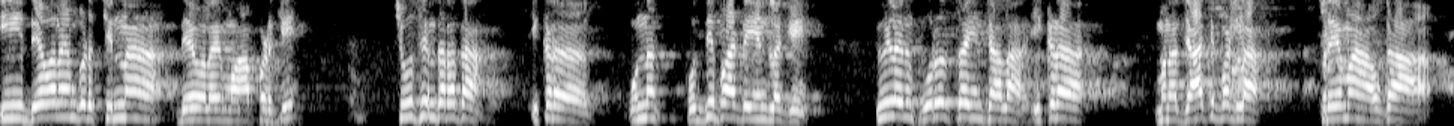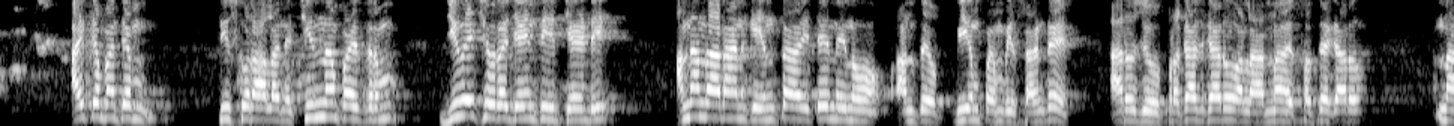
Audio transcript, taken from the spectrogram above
ఈ దేవాలయం కూడా చిన్న దేవాలయం అప్పటికి. చూసిన తర్వాత ఇక్కడ ఉన్న కొద్దిపాటి ఇండ్లకి వీళ్ళని ప్రోత్సహించాలా? ఇక్కడ మన జాతి పట్ల ప్రేమ ఒక ఐకమత్యం తీసుకురావాలనే చిన్న ప్రయత్నం జీవేశ్వర జయంతి చేయండి. అన్నదానానికి ఎంత అయితే నేను అంత బియ్యం పంపిస్తా అంటే ఆ రోజు ప్రకాష్ గారు వాళ్ళ అన్న సత్య గారు నా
